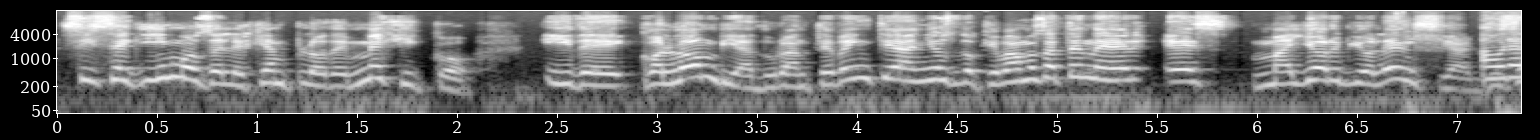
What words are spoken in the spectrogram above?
si seguimos el ejemplo de México y de Colombia durante 20 años, lo que vamos a tener es mayor violencia. Ahora,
